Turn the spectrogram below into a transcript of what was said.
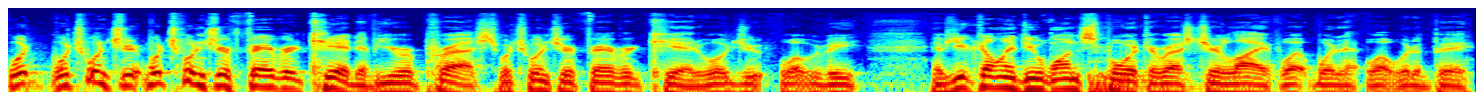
What, which one's your Which one's your favorite kid? If you were pressed, which one's your favorite kid? What would you What would be if you could only do one sport the rest of your life? What would What would it be?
